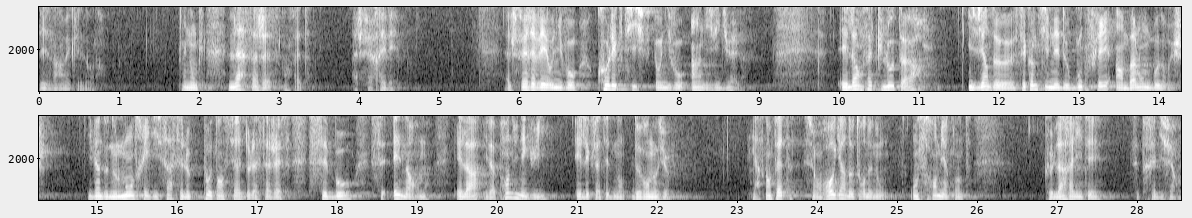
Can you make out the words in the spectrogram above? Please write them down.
les uns avec les autres. Et donc, la sagesse, en fait, elle fait rêver. Elle fait rêver au niveau collectif et au niveau individuel. Et là, en fait, l'auteur, il vient de, c'est comme s'il venait de gonfler un ballon de baudruche. Il vient de nous le montrer, il dit ça, c'est le potentiel de la sagesse. C'est beau, c'est énorme. Et là, il va prendre une aiguille et l'éclater devant nos yeux. Parce qu'en fait, si on regarde autour de nous, on se rend bien compte que la réalité, c'est très différent.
